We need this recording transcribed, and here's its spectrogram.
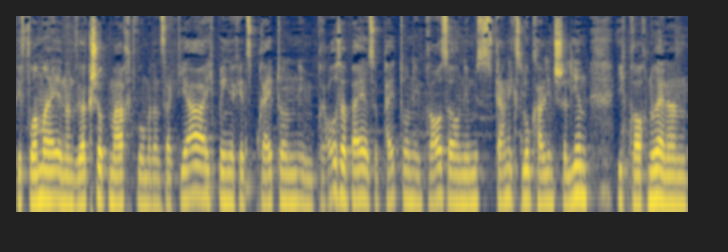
bevor man einen Workshop macht, wo man dann sagt, ja, ich bringe euch jetzt Python im Browser bei, also Python im Browser und ihr müsst gar nichts lokal installieren, ich brauche nur einen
